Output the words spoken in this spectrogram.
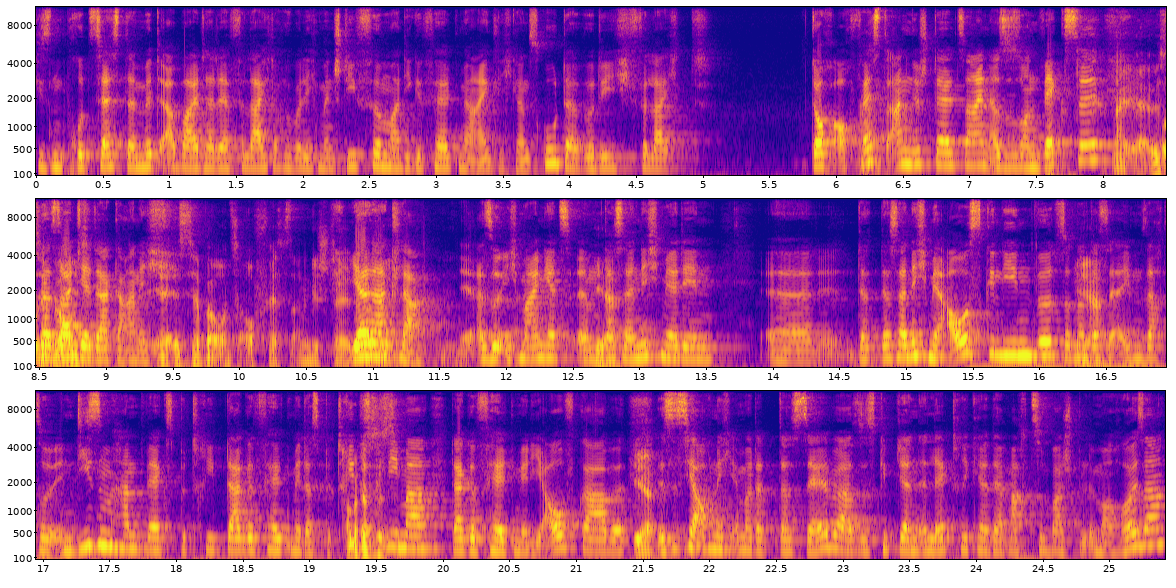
diesen Prozess der Mitarbeiter der vielleicht auch überlegt Mensch die Firma die gefällt mir eigentlich ganz gut da würde ich vielleicht doch auch fest angestellt sein, also so ein Wechsel? Na, oder ja seid uns, ihr da gar nicht? Er ist ja bei uns auch fest angestellt. Ja, also, na klar. Also ich meine jetzt, ähm, ja. dass er nicht mehr den, dass er nicht mehr ausgeliehen wird, sondern ja. dass er eben sagt, so in diesem Handwerksbetrieb, da gefällt mir das Betriebsklima, das da gefällt mir die Aufgabe. Ja. Es ist ja auch nicht immer dasselbe. Also es gibt ja einen Elektriker, der macht zum Beispiel immer Häuser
